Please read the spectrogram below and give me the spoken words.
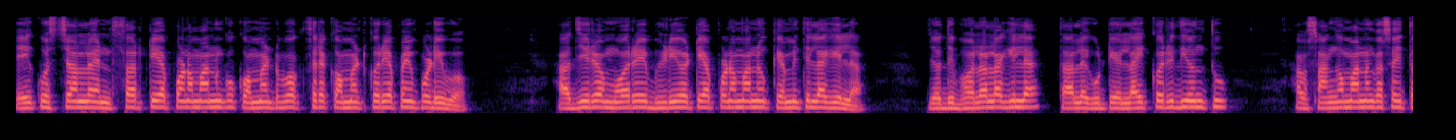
এই କ୍ୱେଶ୍ଚନ୍ର ଆନ୍ସର୍ଟି ଆପଣମାନଙ୍କୁ କମେଣ୍ଟ ବକ୍ସରେ କମେଣ୍ଟ କରିବା ପାଇଁ ପଡ଼ିବ ଆଜିର ମୋର ଏ ଭିଡ଼ିଓଟି ଆପଣମାନଙ୍କୁ କେମିତି ଲାଗିଲା ଯଦି ଭଲ ଲାଗିଲା ତାହେଲେ ଗୋଟିଏ ଲାଇକ୍ କରିଦିଅନ୍ତୁ ଆଉ ସାଙ୍ଗମାନଙ୍କ ସହିତ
